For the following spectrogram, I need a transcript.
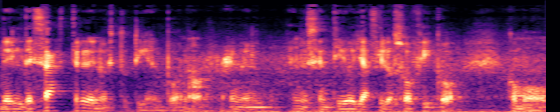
del desastre de nuestro tiempo, ¿no? en, el, en el sentido ya filosófico, como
